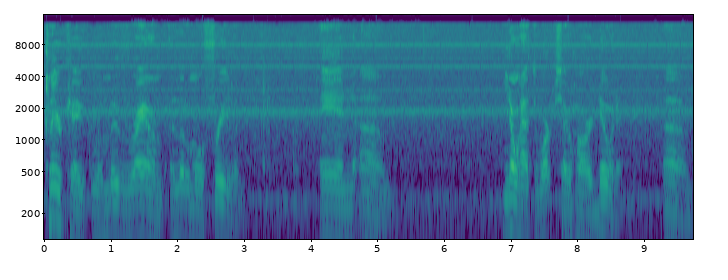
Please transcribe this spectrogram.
clear coat will move around a little more freely, and um, you don't have to work so hard doing it. Um,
